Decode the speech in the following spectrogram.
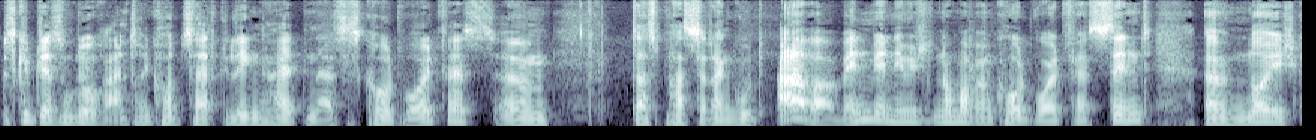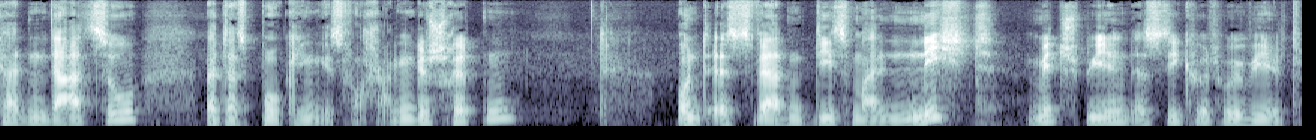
es gibt ja zum Glück auch andere Konzertgelegenheiten als das Cold Void Fest. Ähm, das passt ja dann gut. Aber wenn wir nämlich nochmal beim Cold Void Fest sind, ähm, Neuigkeiten dazu. Äh, das Booking ist vorangeschritten und es werden diesmal nicht mitspielen, das Secret Revealed.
